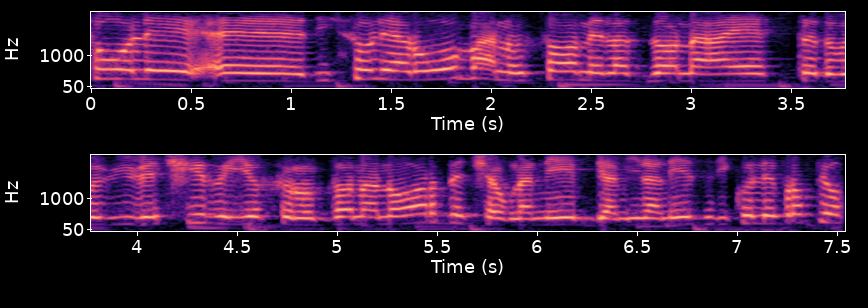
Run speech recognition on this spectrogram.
sole, eh, di sole a Roma, non so, nella zona est dove vive Cirri, io sono zona nord, c'è una nebbia milanese di quelle proprio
